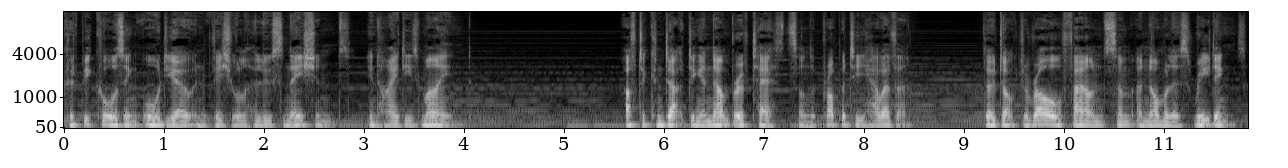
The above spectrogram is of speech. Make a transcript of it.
could be causing audio and visual hallucinations in Heidi's mind. After conducting a number of tests on the property, however, though Dr. Roll found some anomalous readings,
